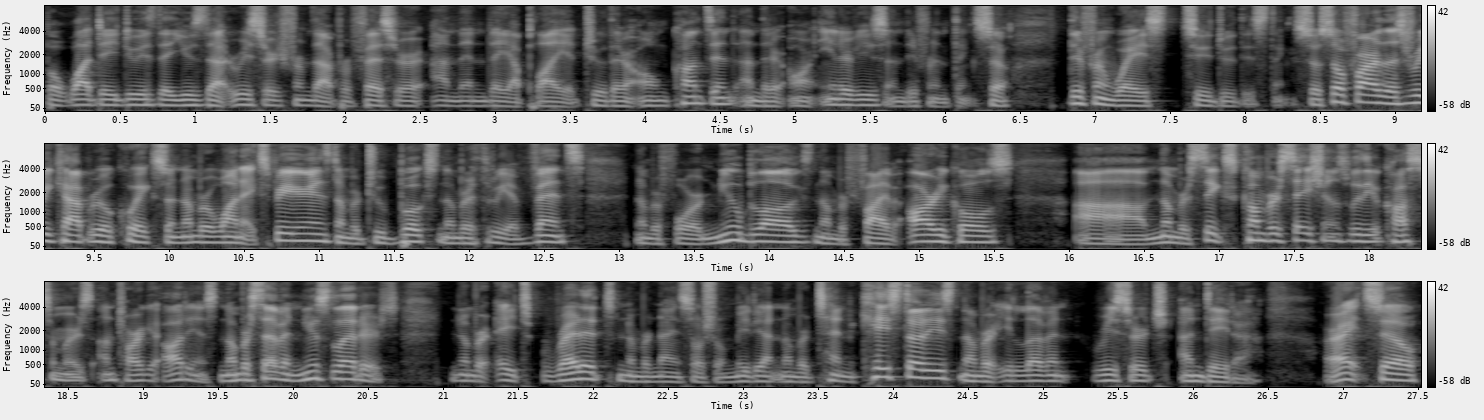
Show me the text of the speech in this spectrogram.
But what they do is they use that research from that professor and then they apply it to their own content and their own interviews and different things. So different ways to do these things. So, so far, let's recap real quick. So, number one, experience. Number two, books. Number three, events. Number four, new blogs. Number five, articles. Um, number six, conversations with your customers and target audience. Number seven, newsletters. Number eight, Reddit. Number nine, social media. Number 10, case studies. Number 11, research and data. All right. So,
